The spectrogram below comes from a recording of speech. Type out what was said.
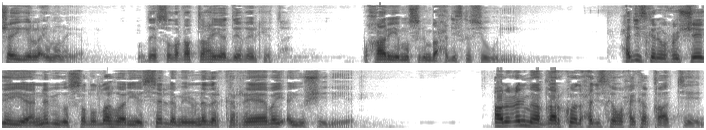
shaygii la imanaya. Hadday sadaqa tahay hadday khayrkeed tahay. Bukhaari iyo muslim baa xadiiska soo wariyey. Xadiiskani wuxuu sheegayaa nebigu sala allahu aleyh wasalam inuu nadarka reebay ayuu sheegaya. Ahlucilmiga qaarkood xadiiskan waxay ka qaateen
